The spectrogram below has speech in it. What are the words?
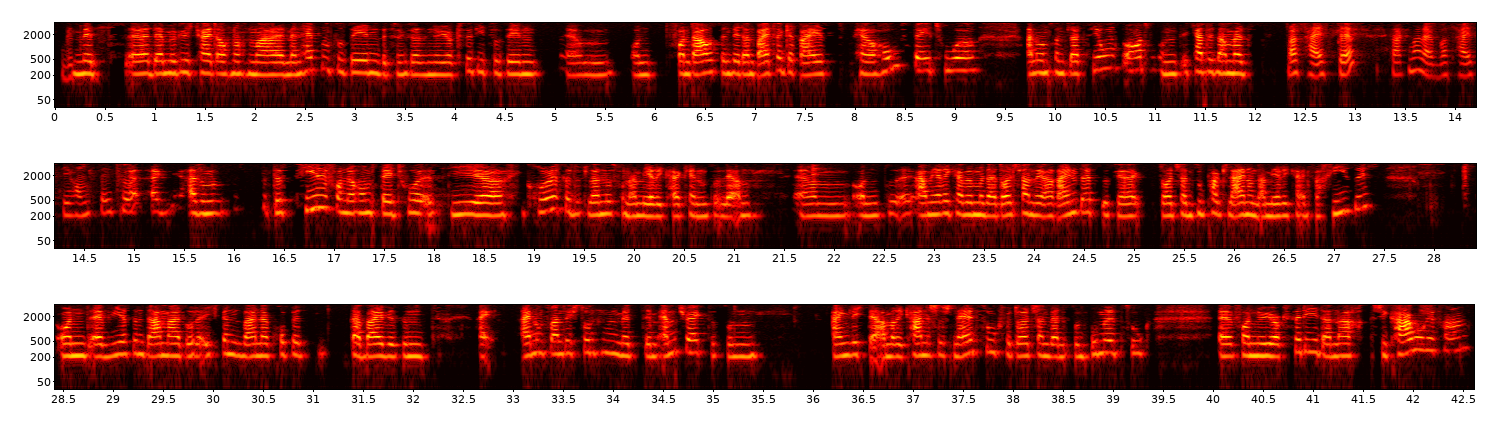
Witzig. Mit äh, der Möglichkeit auch nochmal Manhattan zu sehen, beziehungsweise New York City zu sehen. Ähm, und von da aus sind wir dann weitergereist per Homestay-Tour an unseren Platzierungsort. Und ich hatte damals. Was heißt das? Sag mal, was heißt die Homestay-Tour? Äh, also das Ziel von der Homestay-Tour ist, die Größe des Landes von Amerika kennenzulernen. Ähm, und äh, Amerika, wenn man da Deutschland ja reinsetzt, ist ja Deutschland super klein und Amerika einfach riesig. Und äh, wir sind damals, oder ich bin bei einer Gruppe dabei, wir sind 21 Stunden mit dem Amtrak, das ist so ein, eigentlich der amerikanische Schnellzug, für Deutschland wäre das so ein Bummelzug, äh, von New York City dann nach Chicago gefahren.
